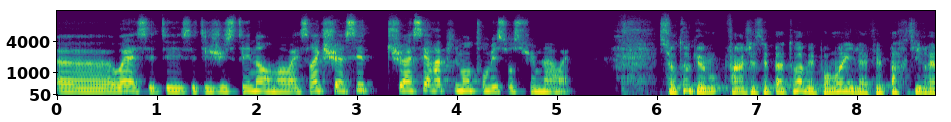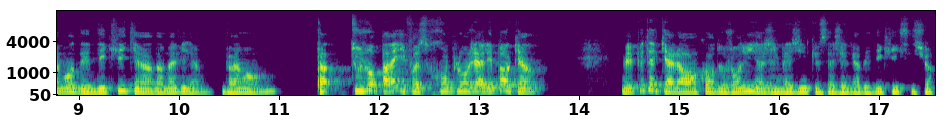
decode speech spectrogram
Euh, ouais, c'était c'était juste énorme. Ouais. C'est vrai que je suis assez je suis assez rapidement tombée sur ce film-là, ouais. Surtout que, enfin, je sais pas toi, mais pour moi, il a fait partie vraiment des déclics hein, dans ma vie, hein. vraiment. toujours pareil, il faut se replonger à l'époque, hein. Mais peut-être qu'à l'heure encore d'aujourd'hui, j'imagine que ça génère des déclics, c'est sûr.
